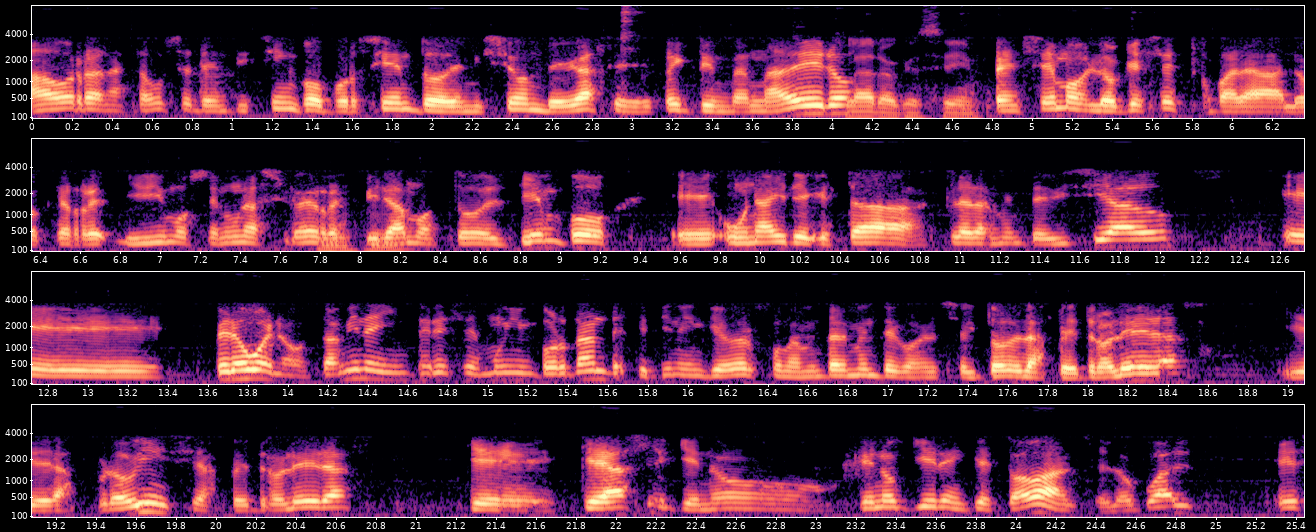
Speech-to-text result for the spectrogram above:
ahorran hasta un 75% de emisión de gases de efecto invernadero. Claro que sí. Pensemos lo que es esto para los que vivimos en una ciudad y respiramos todo el tiempo eh, un aire que está claramente viciado. Eh, pero bueno, también hay intereses muy importantes que tienen que ver fundamentalmente con el sector de las petroleras y de las provincias petroleras que, que hace que no, que no quieren que esto avance, lo cual es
